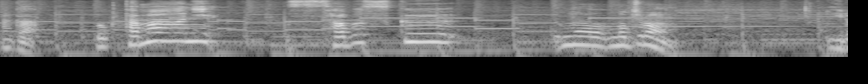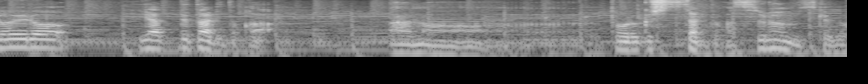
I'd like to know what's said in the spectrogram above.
なんか僕たまにサブスクももちろんいろいろやってたりとかあの登録してたりとかするんですけど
